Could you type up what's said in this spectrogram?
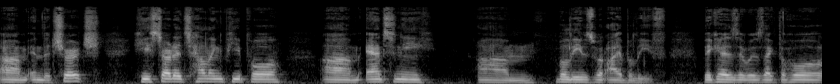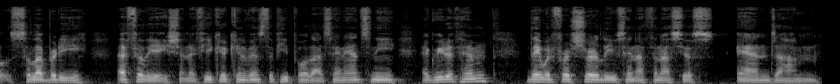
um, in the church, he started telling people, um, Antony um, believes what I believe because it was like the whole celebrity affiliation. If he could convince the people that St. Anthony agreed with him, they would for sure leave St. Athanasius and um,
